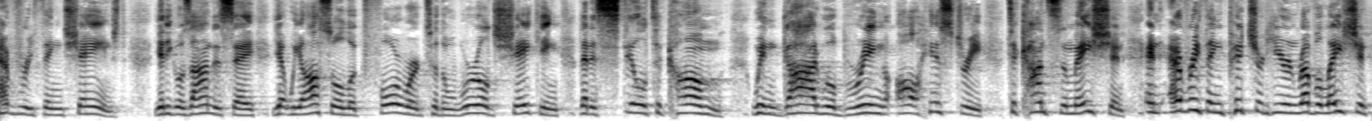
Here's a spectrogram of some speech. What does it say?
everything changed. Yet he goes on to say, Yet we also look forward to the world shaking that is still to come when God will bring all history to consummation and everything pictured here in Revelation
